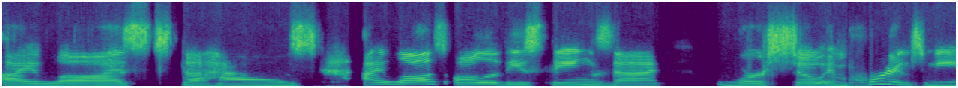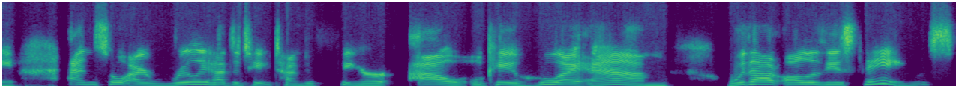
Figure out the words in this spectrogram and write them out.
I lost the house. I lost all of these things that were so important to me. And so I really had to take time to figure out, okay, who I am without all of these things.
